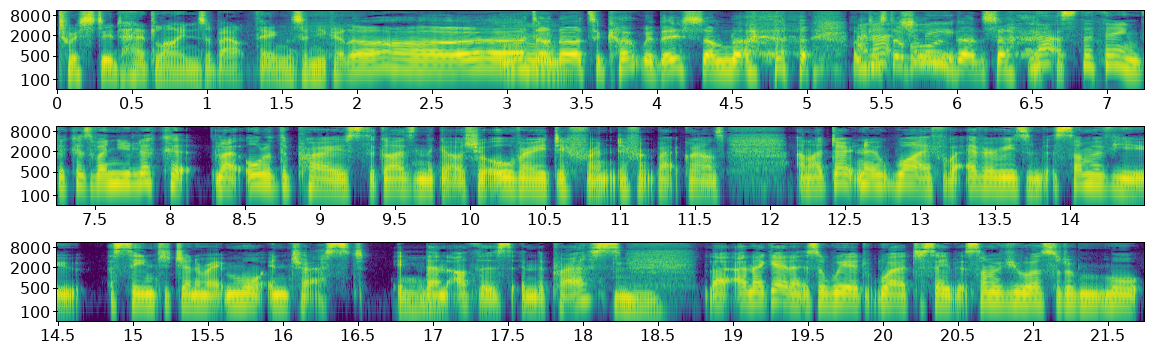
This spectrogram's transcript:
twisted headlines about things, and you go, oh, I don't know how to cope with this. I'm not. I'm Mm. And just a ballroom dancer. that's the thing because when you look at like all of the pros, the guys and the girls, you're all very different, different backgrounds. And I don't know why, for whatever reason, but some of you seem to generate more interest than others in the press. Like, and again, it's a weird word to say, but some of you are sort of more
